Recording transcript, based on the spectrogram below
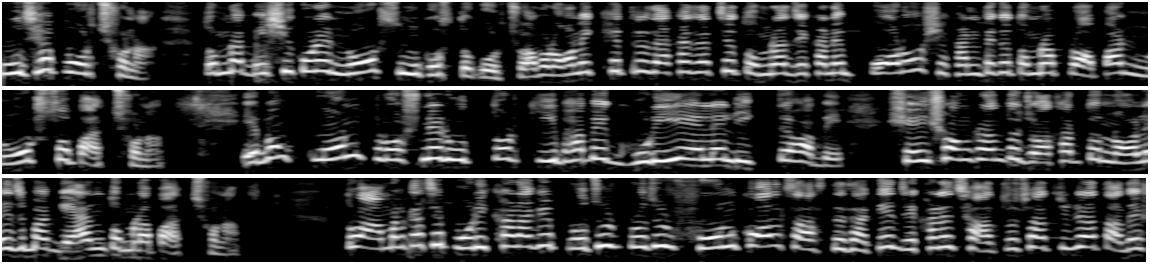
বুঝে পড়ছো না। তোমরা বেশি করে নোটস মুখস্থ করছ। আবার অনেক ক্ষেত্রে দেখা যাচ্ছে তোমরা যেখানে পড়ো সেখান থেকে তোমরা প্রপার নোটসও পাচ্ছ না। এবং কোন প্রশ্নের উত্তর কীভাবে ঘুরিয়ে এলে লিখতে হবে সেই সংক্রান্ত যথার্থ নলেজ বা জ্ঞান তোমরা পাচ্ছ না। তো আমার কাছে পরীক্ষার আগে প্রচুর প্রচুর ফোন কলস আসতে থাকে যেখানে ছাত্রছাত্রীরা তাদের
